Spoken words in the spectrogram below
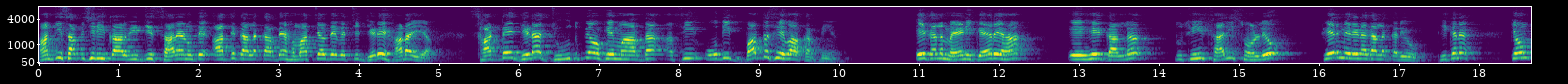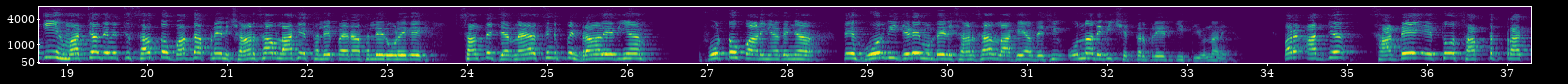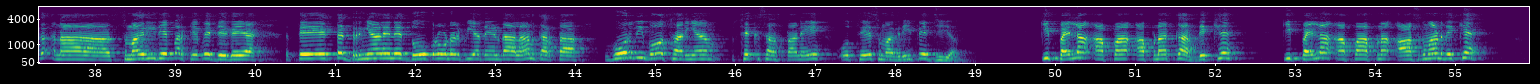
ਹਾਂਜੀ, ਸਤਿ ਸ਼੍ਰੀ ਅਕਾਲ ਵੀਰ ਜੀ ਸਾਰਿਆਂ ਨੂੰ ਤੇ ਅੱਜ ਗੱਲ ਕਰਦੇ ਹਾਂ ਹਿਮਾਚਲ ਦੇ ਵਿੱਚ ਜਿਹੜੇ ਹੜ੍ਹ ਆਏ ਆ। ਸਾਡੇ ਜਿਹੜਾ ਜੂਤ ਭਿਉਂ ਕੇ ਮਾਰਦਾ, ਅਸੀਂ ਉਹਦੀ ਵੱਧ ਸੇਵਾ ਕਰਦੇ ਆ ਇਹ ਗੱਲ ਮੈਂ ਨਹੀਂ ਕਹਿ ਰਿਹਾ। ਇਹ ਗੱਲ ਤੁਸੀਂ ਸਾਰੀ ਸੁਣ ਲਿਓ, ਫਿਰ ਮੇਰੇ ਨਾਲ ਗੱਲ ਕਰਿਓ, ਠੀਕ ਹੈ ਨਾ? ਕਿਉਂਕਿ ਹਿਮਾਚਲ ਦੇ ਵਿੱਚ ਸਭ ਤੋਂ ਵੱਧ ਆਪਣੇ ਨਿਸ਼ਾਨ ਸਾਹਿਬ ਲਾ ਕੇ ਥੱਲੇ ਪੈਰਾਂ ਥੱਲੇ ਰੋਲੇ ਗਏ। ਸੰਤ ਜਰਨੈਲ ਸਿੰਘ ਭਿੰਡਰਾਂ ਵਾਲੇ ਦੀਆਂ ਫੋਟੋ ਪਾੜੀਆਂ ਗਈਆਂ। ਤੇ ਹੋਰ ਵੀ ਜਿਹੜੇ ਮੁੰਡੇ ਨਿਸ਼ਾਨ ਸਾਹਿਬ ਲਾ ਕੇ ਆਉਂਦੇ ਸੀ, ਉਹਨਾਂ ਦੇ ਵੀ ਛਿੱਤਰ ਪਰੇਡ ਕੀਤੀ ਉਹਨਾਂ ਨੇ। ਪਰ ਅੱਜ ਸਾਡੇ ਇੱਥੋਂ 7 ਟਰੱਕ ਅਨਾ- ਸਮੱਗਰੀ ਦੇ ਭਰ ਕੇ ਭੇਜੇ ਗਏ ਆ ਤੇ ਢੱਡਰੀਆਂ ਵਾਲੇ ਨੇ 2 ਕਰੋੜ ਰੁਪਇਆ ਦੇਣ ਦਾ ਐਲਾਨ ਕਰਤਾ। ਹੋਰ ਵੀ ਬਹੁਤ ਸਾਰੀਆਂ ਸਿੱਖ ਸੰਸਥਾ ਨੇ ਉੱਥੇ ਸਮੱਗਰੀ ਭੇਜੀ ਆ। ਕਿ ਪਹਿਲਾਂ ਆਪਾਂ ਆਪਣਾ ਘਰ ਦੇਖਿਆ? ਕਿ ਪਹਿਲਾਂ ਆਪਾਂ ਆਪਣਾ ਆਸ ਗੁਆਂਢ ਦੇਖਿਆ?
